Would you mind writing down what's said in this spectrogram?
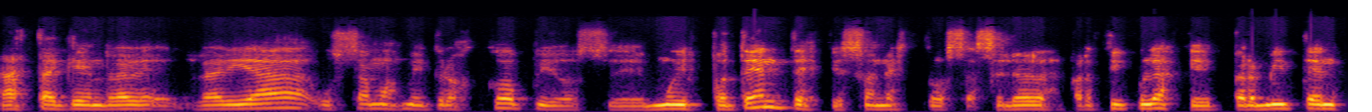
hasta que en realidad usamos microscopios muy potentes, que son estos aceleradores de partículas que permiten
